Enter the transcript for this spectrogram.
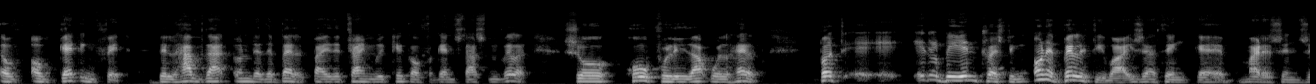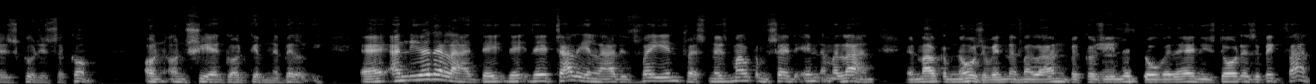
of, of getting fit. They'll have that under the belt by the time we kick off against Aston Villa. So hopefully that will help. But it'll be interesting. On ability wise, I think uh, Maddison's as good as they come on, on sheer God given ability. Uh, and the other lad, the, the, the, Italian lad, is very interesting. As Malcolm said, Inter Milan, and Malcolm knows of Inter Milan because he lived over there and his daughter's a big fan.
